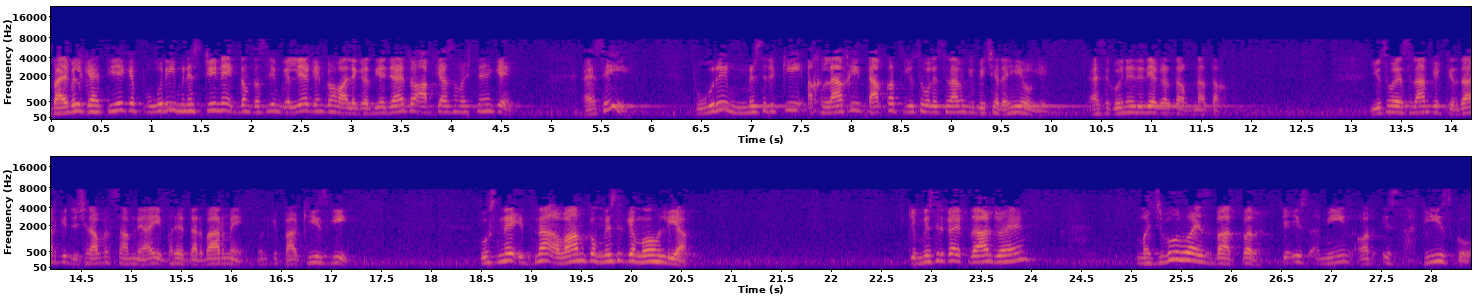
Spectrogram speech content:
بائبل کہتی ہے کہ پوری منسٹری نے ایک دم تسلیم کر لیا کہ ان کو حوالے کر دیا جائے۔ تو آپ کیا سمجھتے ہیں کہ ایسے ہی پورے مصر کی اخلاقی طاقت یوسف علیہ السلام کے پیچھے رہی ہوگی۔ ایسے کوئی نہیں دے دیا کرتا اپنا تخت۔ یوسف علیہ السلام کے کردار کی جو شرافت سامنے آئی بھرے دربار میں، ان کی پاکیزگی۔ اس نے اتنا عوام کو مصر کے موہ لیا کہ مصر کا اقدار جو ہے، مجبور ہوا اس بات پر کہ اس امین اور اس حفیظ کو،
